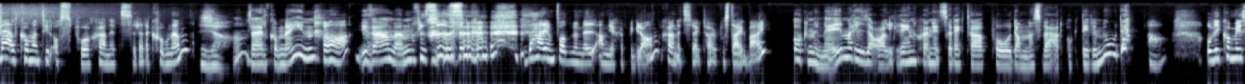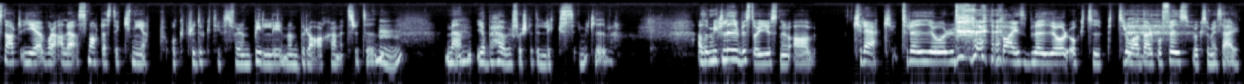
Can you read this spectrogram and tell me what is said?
Välkommen till oss på skönhetsredaktionen. Ja, välkomna in Ja, i värmen. precis. Det här är en podd med mig, Anja Sköppegran, skönhetsredaktör på Styleby. Och med mig, Maria Ahlgren, skönhetsredaktör på Damernas Värld och DV Mode. Ja. Och vi kommer ju snart ge våra allra smartaste knep och produkttips för en billig men bra skönhetsrutin. Men jag behöver först lite lyx i mitt liv. Alltså mitt liv består ju just nu av kräktröjor, bajsblöjor och typ trådar på Facebook som är så här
